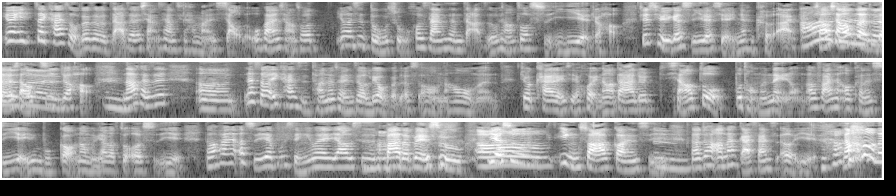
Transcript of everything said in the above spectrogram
因为最开始我对这个杂志的想象其实还蛮小的，我本来想说，因为是独处或是单身杂志，我想做十一页就好，就取一个十一的谐音，很可爱，啊小小本的小对字就好。嗯然后可是，嗯、那时候一开始团队成员只有六个的时候，然后我们就开了一些会，然后大家就想要做不同的内容，然后发现哦，可能十一页一定不够，那我们要不要做二十页？然后发现二十页不行，因为要是 八的倍数哦页数印刷关系，嗯然后就哦，那改三十二页。然后呢，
